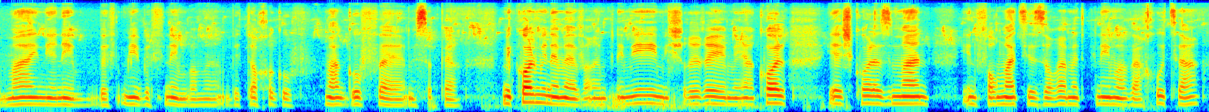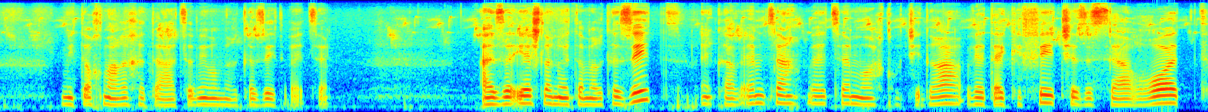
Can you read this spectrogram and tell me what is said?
מה העניינים מבפנים, בתוך הגוף, מה הגוף uh, מספר. מכל מיני מעברים פנימיים, משרירים, מהכל, יש כל הזמן אינפורמציה זורמת פנימה והחוצה, מתוך מערכת העצבים המרכזית בעצם. אז יש לנו את המרכזית, קו אמצע בעצם, מוח חוט שדרה, ואת ההיקפית, שזה שערות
